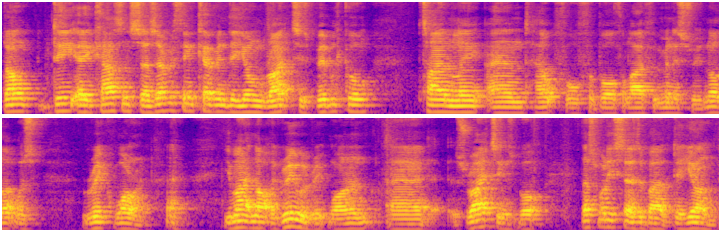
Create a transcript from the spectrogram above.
Don D.A. Carson says everything Kevin DeYoung writes is biblical, timely, and helpful for both life and ministry. No, that was Rick Warren. You might not agree with Rick Warren's uh, writings, but that's what he says about DeYoung.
